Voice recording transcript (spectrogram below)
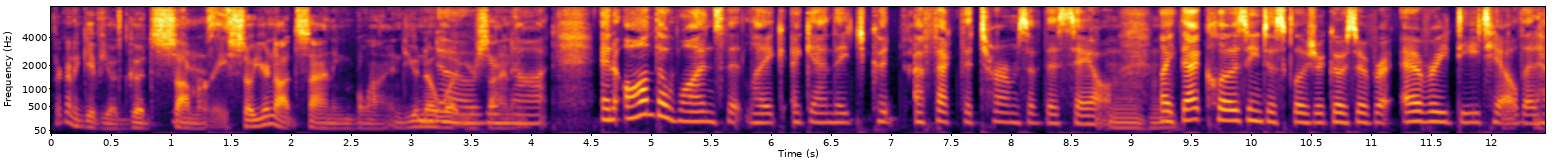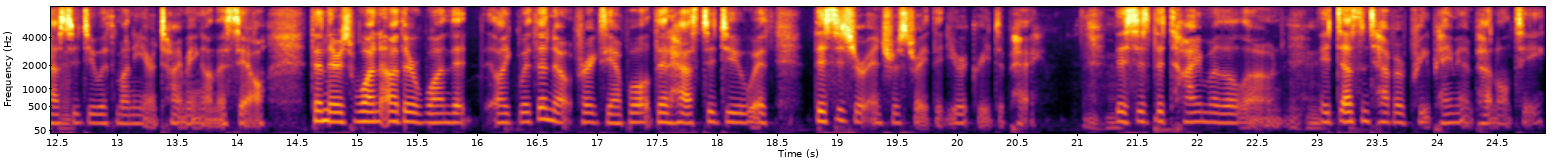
they're going to give you a good summary. Yes. So you're not signing blind. You know no, what you're signing. You're not. And on the ones that, like, again, they could affect the terms of the sale. Mm-hmm. Like that closing disclosure goes over every detail that has Mm-hmm. to do with money or timing on the sale. Then there's one other one that, like with a note, for example, that has to do with this is your interest rate that you agreed to pay. This is the time of the loan. Mm-hmm. It doesn't have a prepayment penalty.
